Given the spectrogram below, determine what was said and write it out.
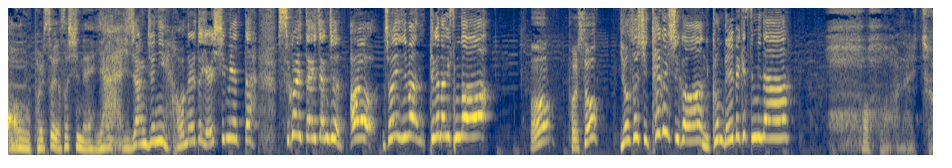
어, 어우, 벌써 6시네. 야, 이장준이 오늘도 열심히 했다. 수고했다, 이장준. 아유, 저희 이만 퇴근하겠습니다. 어? 벌써? 6시 퇴근 시간. 그럼 내일 뵙겠습니다. 허허, 나 참.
